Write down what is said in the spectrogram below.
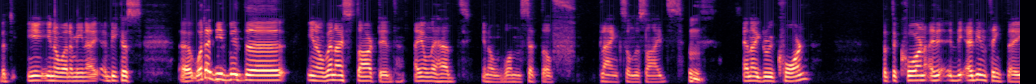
but you, you know what i mean? I, because uh, what i did with the you know when i started i only had you know one set of planks on the sides. Mm. and i grew corn but the corn I, I didn't think they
